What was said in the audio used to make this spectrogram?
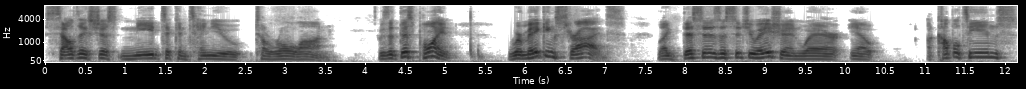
Celtics just need to continue to roll on. Because at this point, we're making strides. Like, this is a situation where, you know, a couple teams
